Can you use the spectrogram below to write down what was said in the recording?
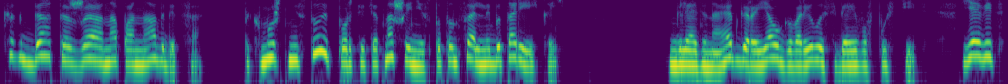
когда-то же она понадобится. Так может, не стоит портить отношения с потенциальной батарейкой? Глядя на Эдгара, я уговорила себя его впустить. Я ведь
